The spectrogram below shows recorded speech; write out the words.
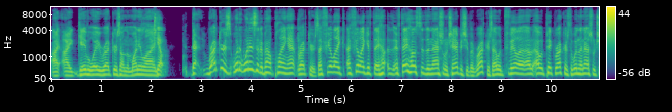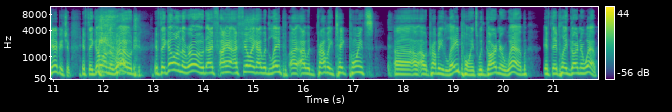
I, I gave away Rutgers on the money line. Yep. That Rutgers, what what is it about playing at Rutgers? I feel like I feel like if they if they hosted the national championship at Rutgers, I would feel I, I would pick Rutgers to win the national championship. If they go on the road, if they go on the road, I, I, I feel like I would lay I, I would probably take points. Uh, I would probably lay points with Gardner Webb if they played Gardner Webb.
